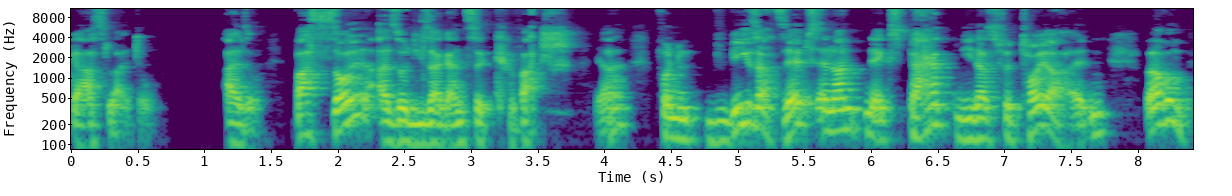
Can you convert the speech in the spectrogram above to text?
Gasleitung. Also, was soll also dieser ganze Quatsch? Ja, von, wie gesagt, selbsternannten Experten, die das für teuer halten. Warum?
